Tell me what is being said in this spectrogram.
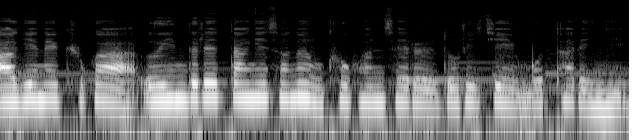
악인의 규가 의인들의 땅에서는 그 권세를 누리지 못하리니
